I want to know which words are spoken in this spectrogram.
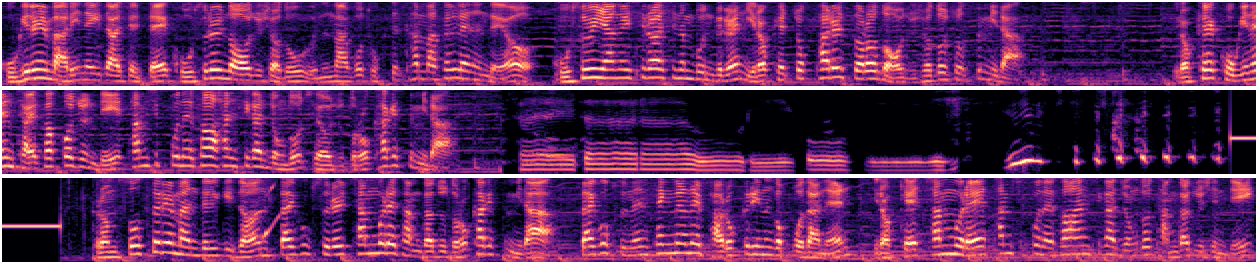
고기를 마리네이드 하실 때 고수를 넣어주셔도 은은하고 독특한 맛을 내는데요. 고수의 향을 싫어하시는 분들은 이렇게 쪽파를 썰어 넣어주셔도 좋습니다. 이렇게 고기는 잘 섞어준 뒤 30분에서 1시간 정도 재워주도록 하겠습니다. 잘 자라 우리 고기 그럼 소스를 만들기 전 쌀국수를 찬물에 담가두도록 하겠습니다. 쌀국수는 생면을 바로 끓이는 것보다는 이렇게 찬물에 30분에서 1시간 정도 담가주신 뒤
